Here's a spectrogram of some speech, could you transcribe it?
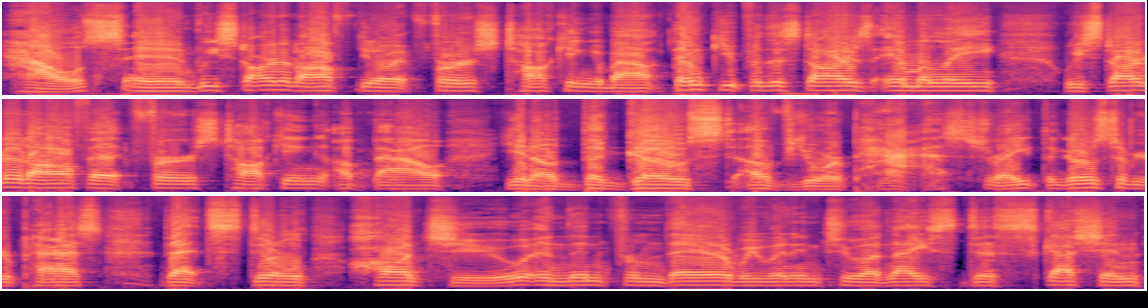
House, and we started off, you know, at first talking about. Thank you for the stars, Emily. We started off at first talking about, you know, the ghost of your past, right? The ghost of your past that still haunts you, and then from there we went into a nice discussion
